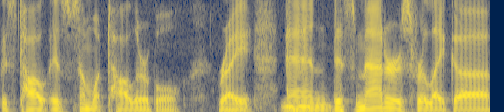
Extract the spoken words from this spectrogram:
is tol- is somewhat tolerable, right? Mm-hmm. And this matters for like uh,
